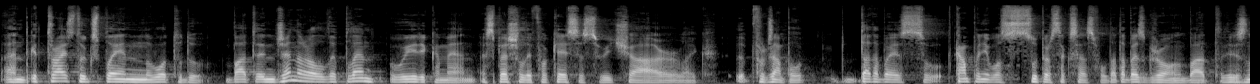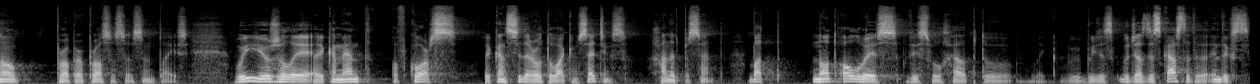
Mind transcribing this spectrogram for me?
and it tries to explain what to do. But in general, the plan we recommend, especially for cases which are like, for example, database company was super successful, database grown, but there is no proper processes in place. We usually recommend, of course, we consider auto vacuum settings 100%, but not always this will help to like we just we just discussed that the index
